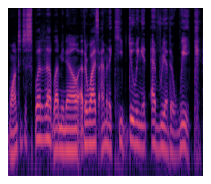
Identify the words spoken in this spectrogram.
want to just split it up, let me know. Otherwise, I'm going to keep doing it every other week.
